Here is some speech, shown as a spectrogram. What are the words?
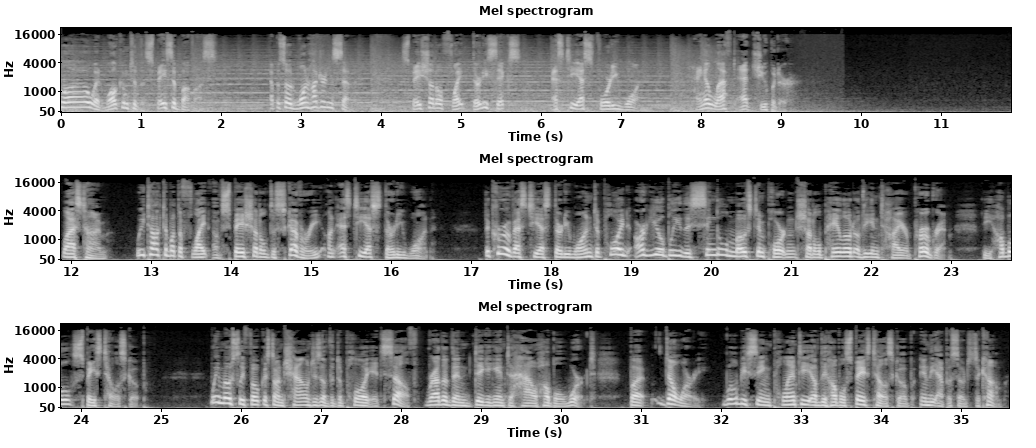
Hello, and welcome to the Space Above Us, Episode 107, Space Shuttle Flight 36, STS 41. Hang a left at Jupiter. Last time, we talked about the flight of Space Shuttle Discovery on STS 31. The crew of STS 31 deployed arguably the single most important shuttle payload of the entire program, the Hubble Space Telescope. We mostly focused on challenges of the deploy itself, rather than digging into how Hubble worked. But don't worry, we'll be seeing plenty of the Hubble Space Telescope in the episodes to come.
